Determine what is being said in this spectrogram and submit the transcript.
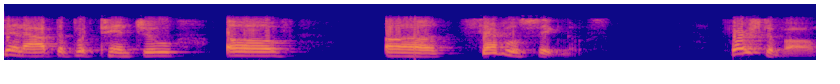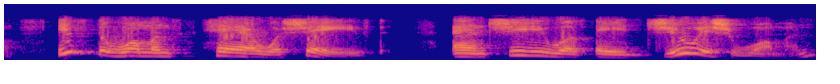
sent out the potential of uh, several signals. First of all, if the woman's hair was shaved and she was a Jewish woman,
